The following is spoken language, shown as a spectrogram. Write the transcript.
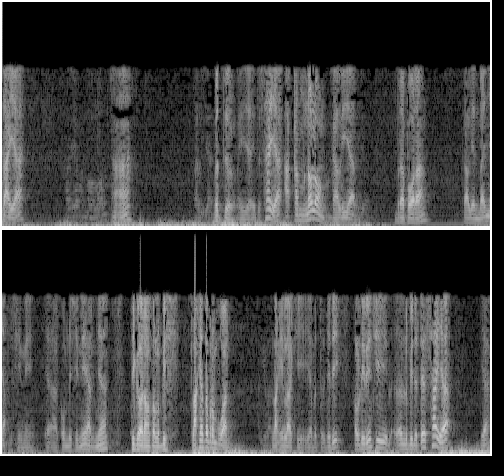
saya. saya menolong ah, kalian betul, iya itu. Saya akan menolong kalian. Berapa orang? Kalian banyak di sini. Ya, kum di sini artinya tiga orang atau lebih. Laki atau perempuan? Laki-laki, ya betul. Jadi kalau dirinci eh, lebih detail saya, ya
